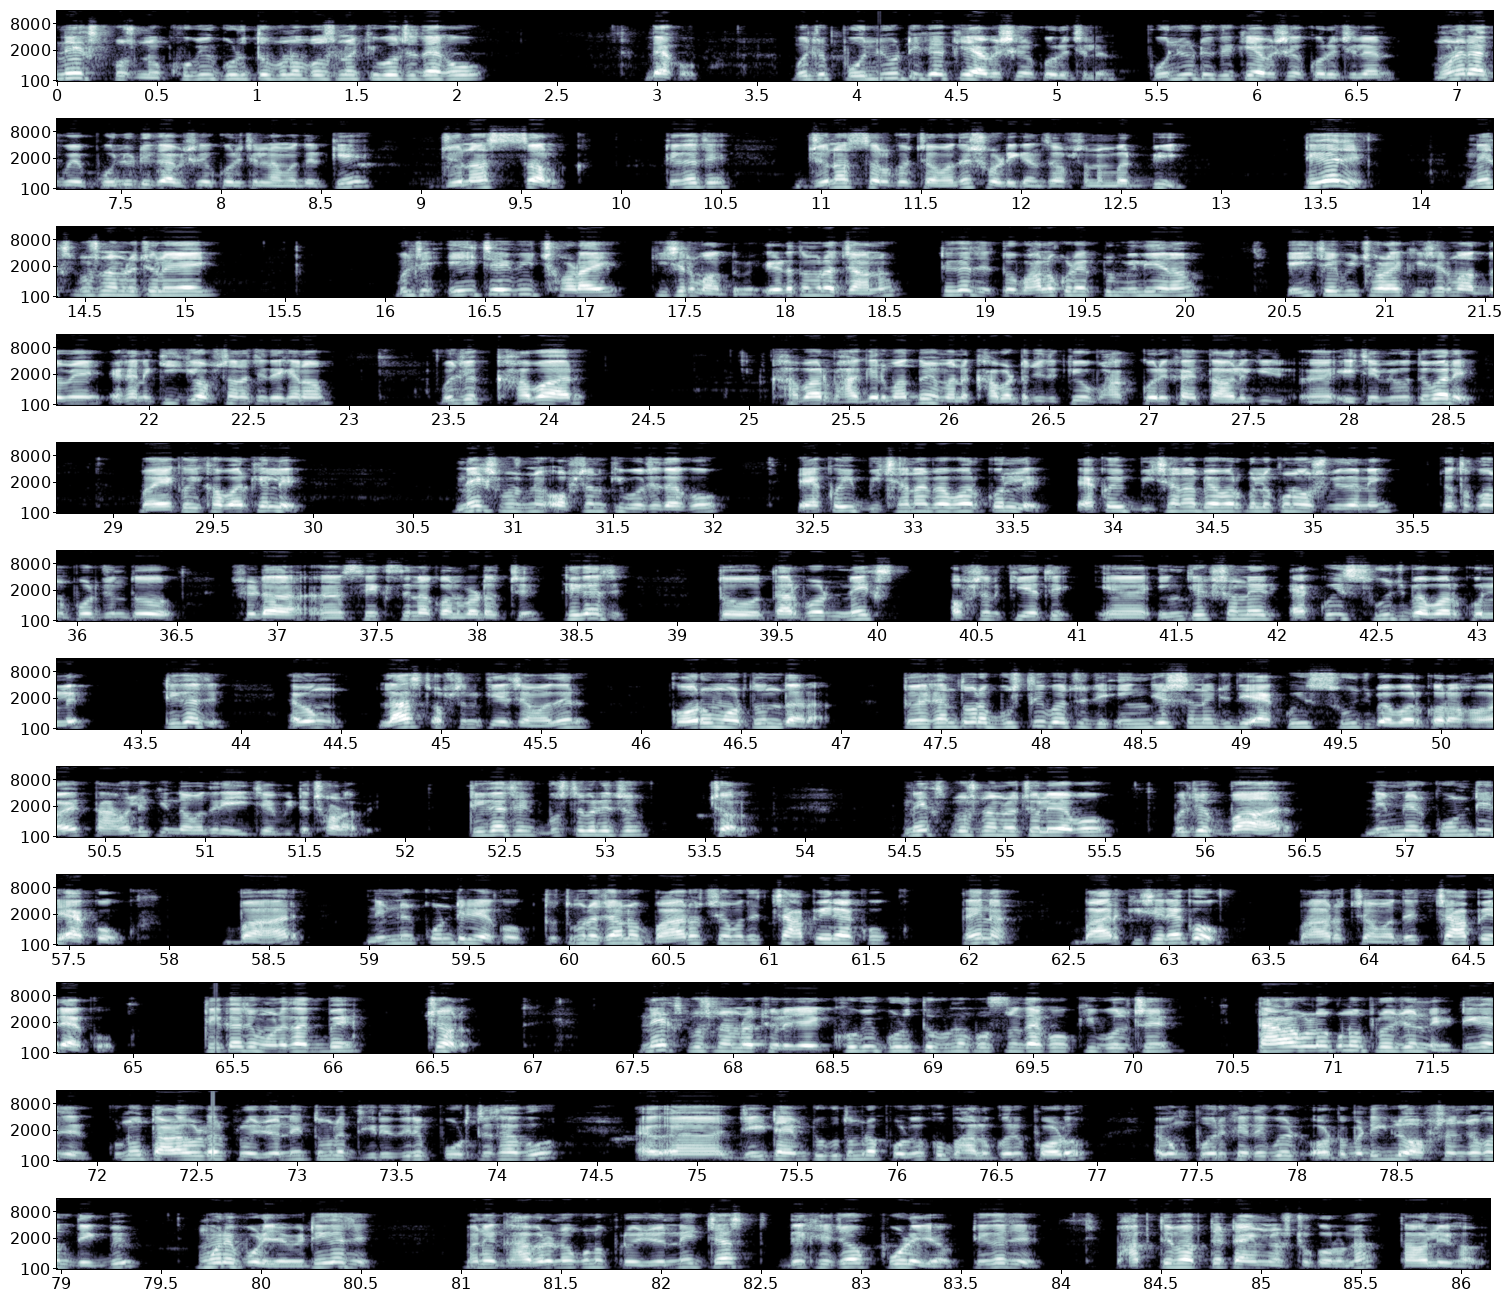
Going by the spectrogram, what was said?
নেক্সট প্রশ্ন, খুবই গুরুত্বপূর্ণ প্রশ্ন, কি বলছে দেখো? দেখো, বলছে পোলিও টিকা কে আবিষ্কার করেছিলেন? পোলিও টিকা কে আবিষ্কার করেছিলেন? মনে রাখবে পোলিও টিকা আবিষ্কার করেছিলেন আমাদেরকে জোনাস সাল্ক, ঠিক আছে? জোনাস সাল্ক হচ্ছে আমাদের সঠিক অ্যান্সার অপশন নাম্বার বি ঠিক আছে? নেক্সট প্রশ্ন আমরা চলে যাই। বলছে এইচ এইচআইভি ছড়ায় কিসের মাধ্যমে? এটা তোমরা জানো, ঠিক আছে? তো ভালো করে একটু মিলিয়ে নাও। এইচআইভি ছড়ায় কিসের মাধ্যমে? এখানে কি কি অপশন আছে দেখে নাও। বলছে খাবার খাবার ভাগের মাধ্যমে মানে খাবারটা যদি কেউ ভাগ করে খায়, তাহলে কি এইচআইভি হতে পারে? বা একই খাবার খেলে? নেক্সট প্রশ্ন অপশন কি বলছে দেখো? একই বিছানা ব্যবহার করলে, একই বিছানা ব্যবহার করলে কোনো অসুবিধা নেই, যতক্ষণ পর্যন্ত সেটা সেক্সে না কনভার্ট হচ্ছে, ঠিক আছে? তো তারপর নেক্সট অপশন কি আছে? ইনজেকশনের একই সুচ ব্যবহার করলে, ঠিক আছে? এবং লাস্ট অপশন কি আছে আমাদের? করমর্দন দ্বারা। তো এখানে তোমরা বুঝতেই পারছ যে ইনজেকশনে যদি একই সুচ ব্যবহার করা হয়, তাহলে কিন্তু আমাদের এইচআইভিটা ছড়াবে। ঠিক আছে? বুঝতে পেরেছ? চলো। নেক্সট প্রশ্ন আমরা চলে যাব। বলছে, বার নিম্নের কোনটির একক? বার নিম্নের কোনটির একক? তো তোমরা জানো, বার হচ্ছে আমাদের চাপের একক, তাই না? বার কিসের একক? বার হচ্ছে আমাদের চাপের একক। ঠিক আছে? মনে থাকবে? চলো। নেক্সট প্রশ্ন আমরা চলে যাই। খুবই গুরুত্বপূর্ণ প্রশ্ন দেখো, কি বলছে? তাড়াহুড়োর কোনো প্রয়োজন নেই, ঠিক আছে? কোনো তাড়াহুড়োর প্রয়োজন নেই। তোমরা ধীরে ধীরে পড়তে থাকো। যেই টাইমটুকু তোমরা পড়বে, খুব ভালো করে পড়ো এবং পরীক্ষা দেখবে অটোমেটিকলি অপশন যখন দেখবে, মনে পড়ে যাবে, ঠিক আছে? মানে ঘাবড়ানোর কোনো প্রয়োজন নেই জাস্ট দেখে যাও, পড়ে যাও, ঠিক আছে? ভাবতে ভাবতে টাইম নষ্ট করো না, তাহলেই হবে।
